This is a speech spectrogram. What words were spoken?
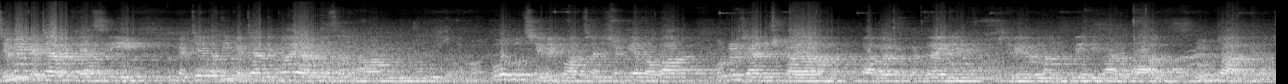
ਜਿਵੇਂ ਕੱਚਾ ਰੱਖਿਆ ਸੀ, ਕੱਚੇ ਦਾ ਹੀ ਕੱਚਾ ਨਿਕਲਿਆ ਤੇ ਸਤਨਾਮ ਉਹ ਤੋਂ ਛੇਵੇਂ ਪਾਤਸ਼ਾਹ ਨੇ ਛਕਿਆ, ਬਾਬਾ, ਉੱਡਣ ਸ਼ਾਹ ਨੇ ਛਕਾਇਆ। ਬਾਬਾ ਗੁਰਦਤਾ ਨੇ ਸ਼੍ਰੀ ਗੁਰੂ ਨਾਨਕ ਦੇਵ ਜੀ ਮਹਾਰਾਜ ਦਾ ਰੂਪ ਧਾਰ ਕੇ ਉਹ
